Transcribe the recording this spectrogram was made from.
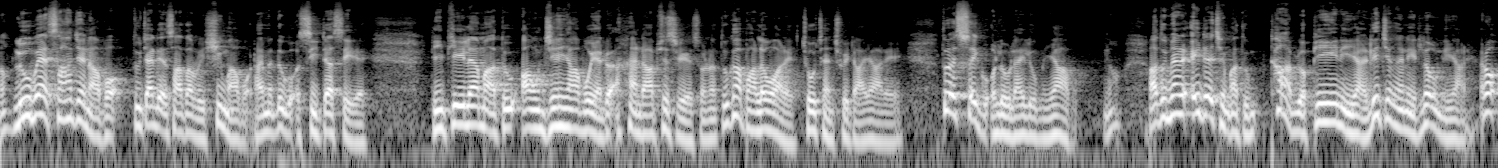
နော်လူပဲစားကျင်တာပေါ့သူကြိုက်တဲ့အစားအသောက်တွေရှိမှာပေါ့ဒါပေမဲ့သူ့ကိုအစီတက်စေတယ်ဒီပြေးလမ်းမှာ तू အောင်ခြင်းရဖို့ရန်အတွက်အဟန္တာဖြစ်စေရဆိုတော့ तू ကဘာလုပ်ရလဲချိုးချံချွေတာရတယ်သူ့ရဲ့စိတ်ကိုအလိုလိုက်လို့မရဘူး နော်အာသူများတဲ့အိတ်တဲ့အချိန်မှာ तू ထပြီးတော့ပြေးနေရတယ်လေ့ကျင့်ခန်းတွေလှုပ်နေရတယ်အဲ့တော့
